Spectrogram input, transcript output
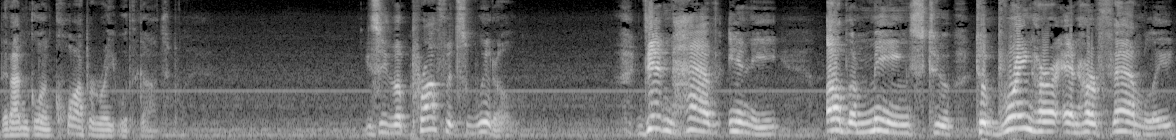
that I'm going to cooperate with God's plan. You see, the prophet's widow didn't have any other means to, to bring her and her family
